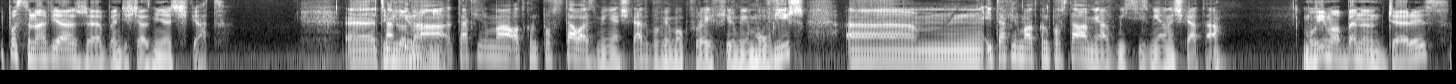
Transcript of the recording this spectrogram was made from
i postanawia, że będzie chciała zmieniać świat? E, ta, firma, lodami. ta firma, odkąd powstała, zmienia świat, bo wiem, o której firmie mówisz. Em, I ta firma, odkąd powstała, miała w misji zmiany świata. Mówimy o Ben Jerry's.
